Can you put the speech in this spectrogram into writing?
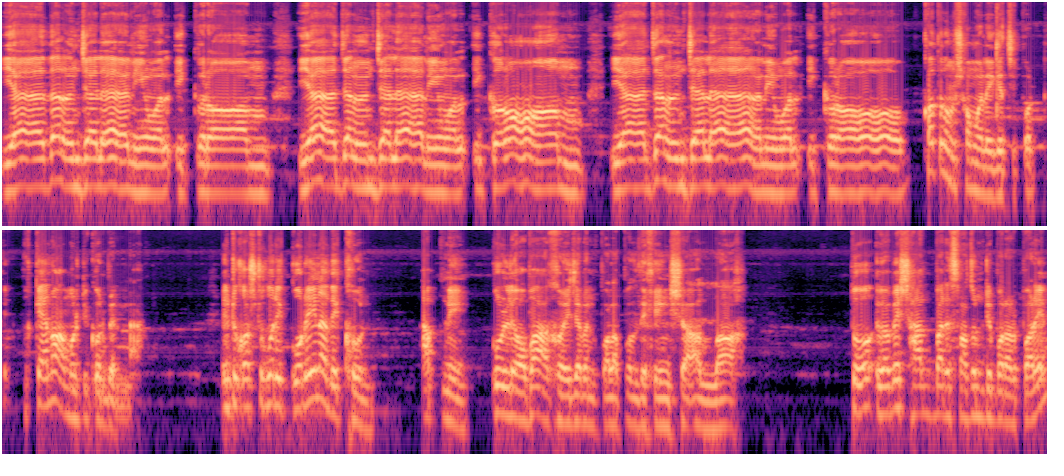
ওয়াল ইকরাম ইয়া জাল জালালি ওয়াল ইকরাম ইয়া জাল জালালি ওয়াল ইকরাম কতক্ষণ সময় লেগেছে পড়তে? কেন আমলটি করবেন না? একটু কষ্ট করে করেই না দেখুন। আপনি করলে অবাক হয়ে যাবেন ফলাফল দেখে ইনশা আল্লাহ তো এভাবে সাতবার সাজনটি পড়ার পরে,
